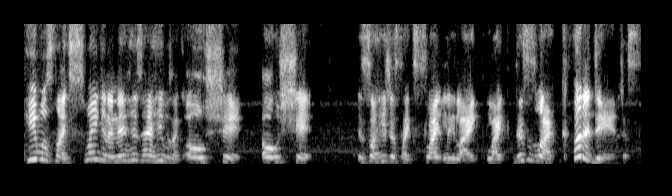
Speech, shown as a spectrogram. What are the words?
He was like swinging, and in his head he was like, "Oh shit, oh shit," and so he just like slightly like like this is what I could have did, just.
